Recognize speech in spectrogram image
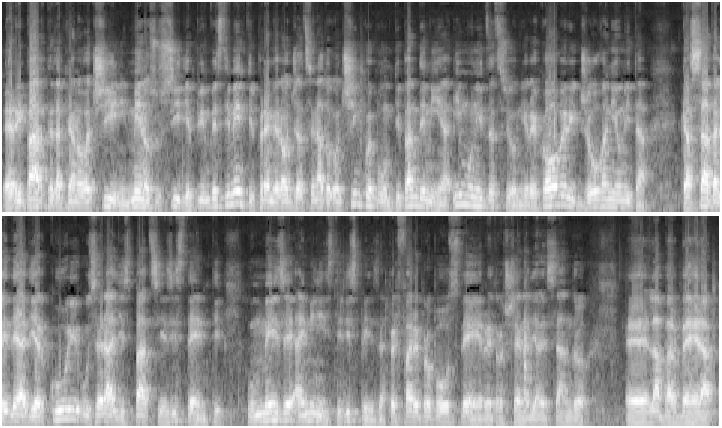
eh, riparte dal piano vaccini, meno sussidi e più investimenti. Il Premier oggi al Senato con 5 punti: pandemia, immunizzazioni, recovery, giovani e unità. Cassata l'idea di Arcuri, userà gli spazi esistenti un mese ai ministri di spesa per fare proposte. È il retroscena di Alessandro eh, La Barbera.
